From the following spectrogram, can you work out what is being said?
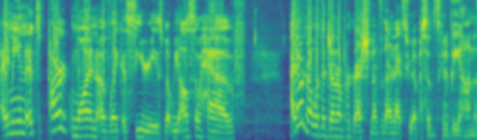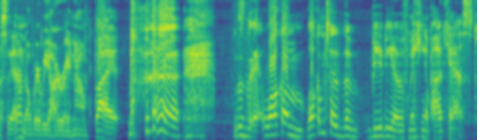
I mean it's part one of like a series, but we also have. I don't know what the general progression of our next few episodes is going to be. Honestly, I don't know where we are right now, but welcome, welcome to the beauty of making a podcast.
